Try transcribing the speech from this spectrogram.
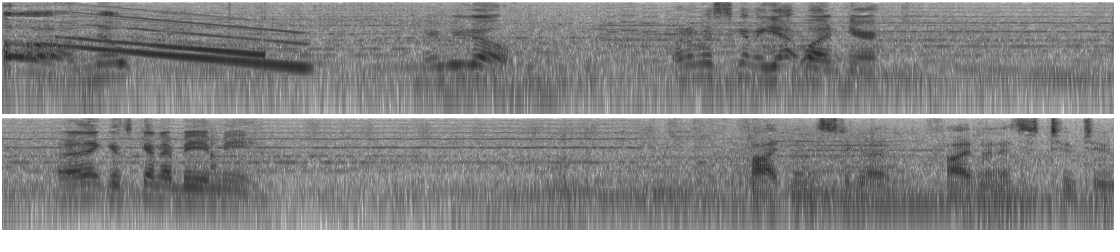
Oh, no. Here we go. One of us is going to get one here. And I think it's going to be me. Five minutes to go. Five minutes. 2-2.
